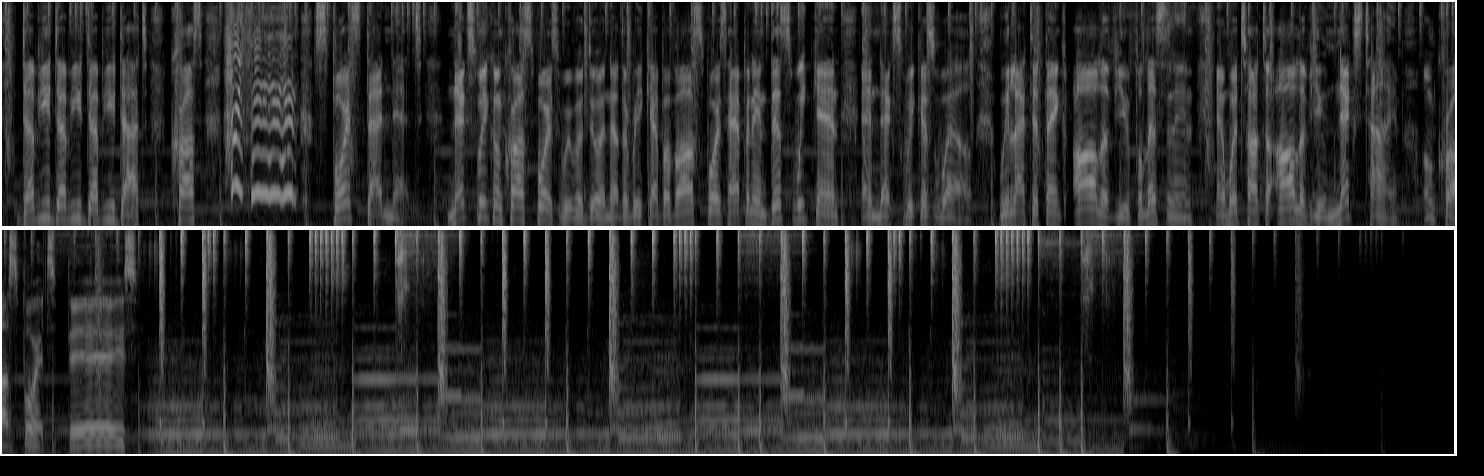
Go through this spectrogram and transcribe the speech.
www.cross-sports.net. Next week on Cross Sports, we will do another recap of all sports happening this weekend and next week as well. We'd like to thank all of you for listening, and we'll talk to all of you next time on Cross Sports. Peace.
